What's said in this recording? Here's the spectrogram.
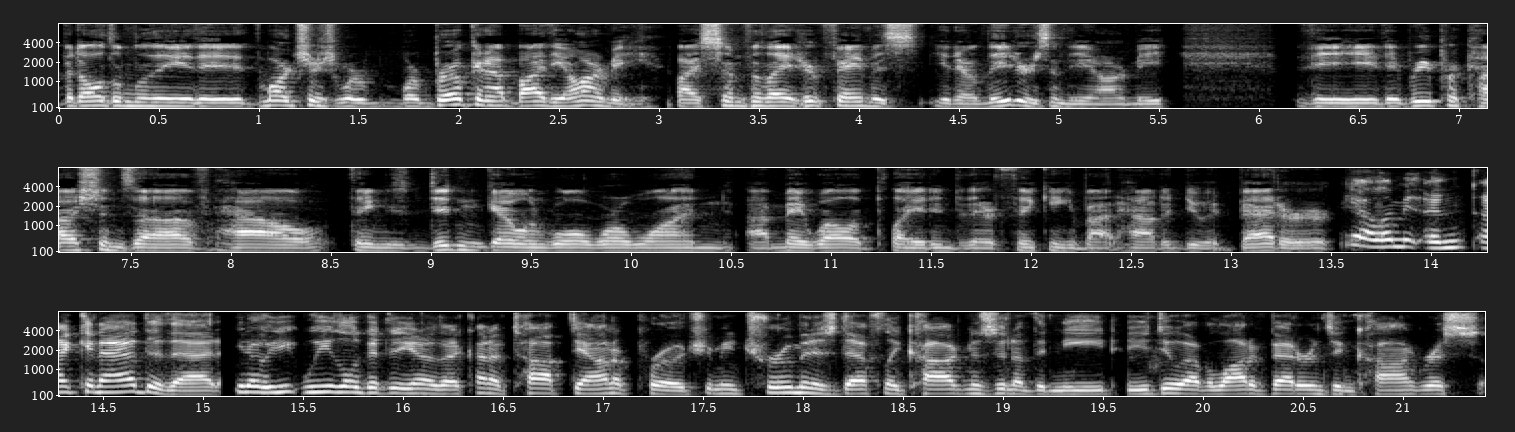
But ultimately, the marchers were, were broken up by the army, by some later famous you know leaders in the army, the the repercussions of how things didn't go in World War One uh, may well have played into their thinking about how to do it better. Yeah, let me and I can add to that. You know, we look at the, you know that kind of top down approach. I mean, Truman is definitely cognizant of the need. You do have a lot of veterans in Congress.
